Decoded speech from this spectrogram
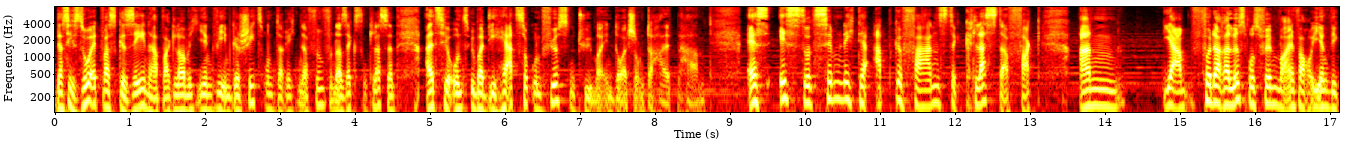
dass ich so etwas gesehen habe, war, glaube ich, irgendwie im Geschichtsunterricht in der 5. oder 6. Klasse, als wir uns über die Herzog- und Fürstentümer in Deutschland unterhalten haben. Es ist so ziemlich der abgefahrenste Clusterfuck an ja, Föderalismus finden wir einfach irgendwie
